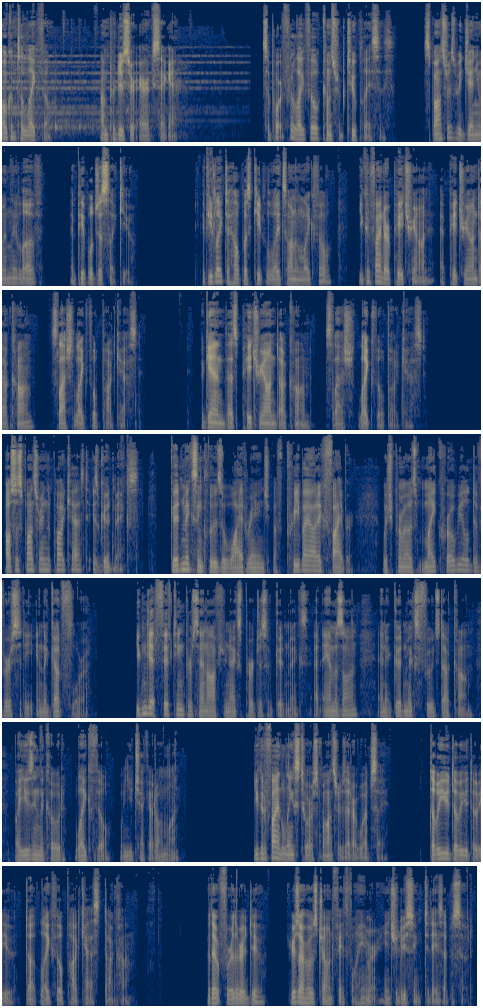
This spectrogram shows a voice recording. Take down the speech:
Welcome to Likeville. I'm producer Eric Seguin. Support for Likeville comes from two places sponsors we genuinely love, and people just like you. If you'd like to help us keep the lights on in Likeville, you can find our Patreon at patreon.com slash Likeville Podcast. Again, that's patreon.com slash Likeville Podcast. Also sponsoring the podcast is Good Mix. Good Mix includes a wide range of prebiotic fiber which promotes microbial diversity in the gut flora. You can get 15% off your next purchase of Good Mix at Amazon and at goodmixfoods.com by using the code LIKEVILLE when you check out online. You can find links to our sponsors at our website, www.likevillepodcast.com. Without further ado, here's our host, John Faithful Hamer, introducing today's episode.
